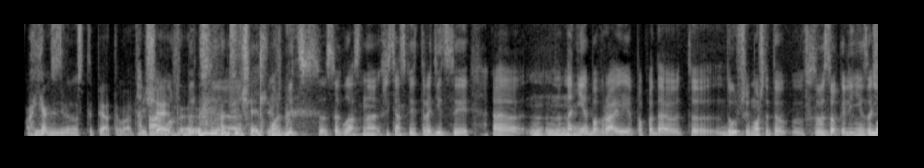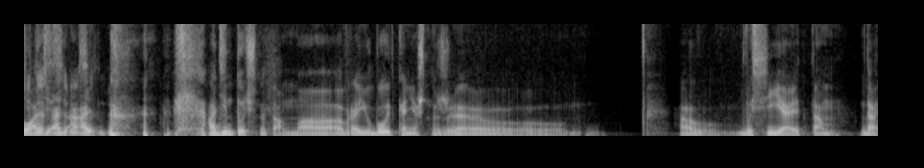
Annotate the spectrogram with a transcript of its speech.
Аякс 95-го отвечает. А, может быть, э, отвечает может быть, согласно христианской традиции, э, на небо, в рай попадают э, души. Может, это с высокой линии защиты Ну, один, один- один точно там а, в раю будет, конечно же, э, а, воссияет там, да.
